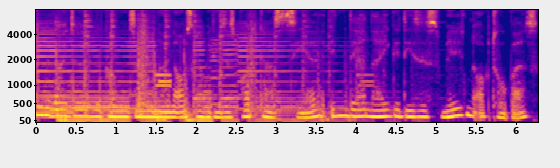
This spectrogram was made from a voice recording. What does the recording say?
liebe Leute, willkommen zu einer neuen Ausgabe dieses Podcasts hier in der Neige dieses milden Oktobers.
